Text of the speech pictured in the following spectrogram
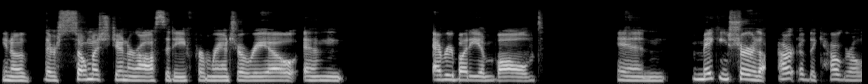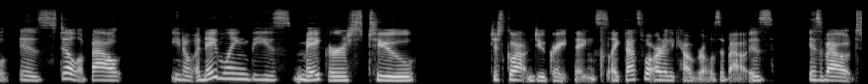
You know, there's so much generosity from Rancho Rio and everybody involved in making sure the art of the cowgirl is still about, you know, enabling these makers to just go out and do great things. Like that's what art of the cowgirl is about is is about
